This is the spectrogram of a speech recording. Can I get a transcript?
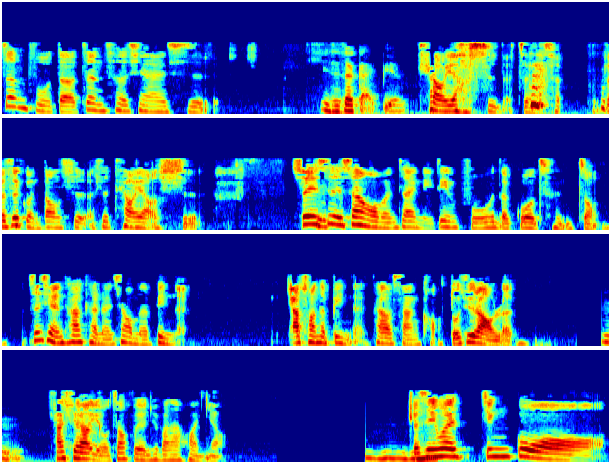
政府的政策现在是一直在改变，跳跃式的政策，不是滚动式的，是跳跃式。所以事实上我们在拟定服务的过程中。之前他可能像我们的病人，压疮的病人，他有伤口，独居老人，嗯，他需要有照护员去帮他换药，嗯，可是因为经过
